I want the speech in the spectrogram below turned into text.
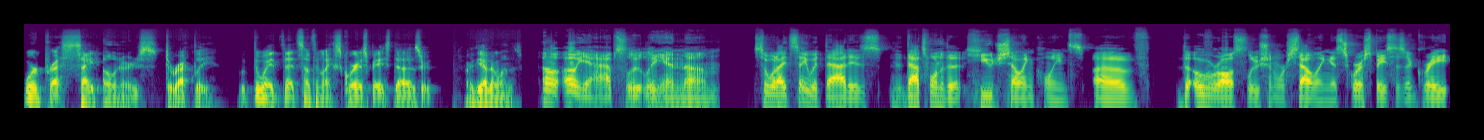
WordPress site owners directly, the way that something like Squarespace does or, or the other ones. Oh, oh yeah, absolutely. And um, so what I'd say with that is that's one of the huge selling points of the overall solution we're selling is Squarespace is a great,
